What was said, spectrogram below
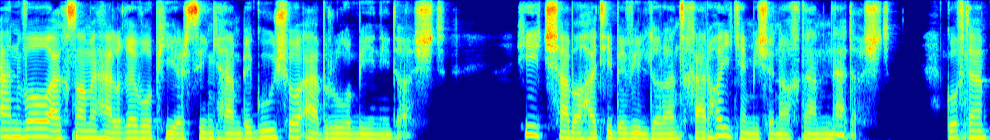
انواع و اقسام حلقه و پیرسینگ هم به گوش و ابرو و بینی داشت. هیچ شباهتی به ویلدورانت خرهایی که می شناختم نداشت. گفتم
